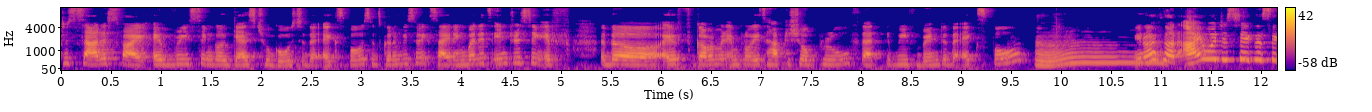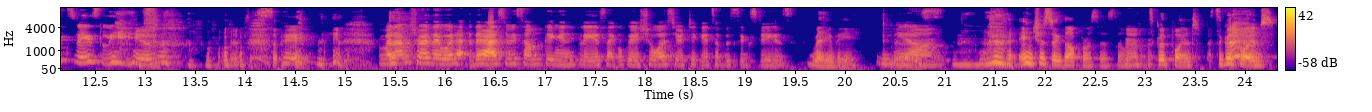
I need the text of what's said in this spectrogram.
to satisfy every single guest who goes to the expo. So it's going to be so exciting. But it's interesting if the if government employees have to show proof that we've been to the expo. You know, if not, I would just take the six days leave. but I'm sure there would ha- there has to be something in place like okay, show us your tickets of the six days. Maybe. Who? Yeah. Interesting thought process, though. It's a good point. It's a good point.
